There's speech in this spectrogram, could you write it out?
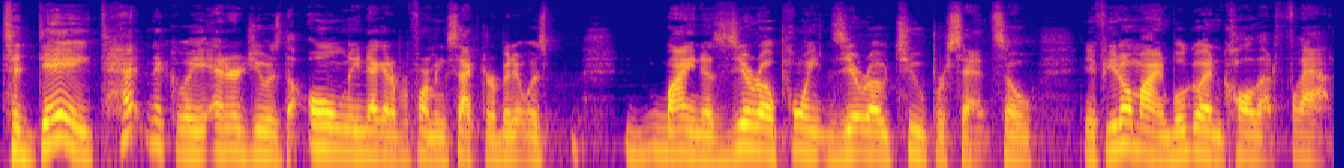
Today, technically, energy was the only negative performing sector, but it was minus 0.02%. So if you don't mind, we'll go ahead and call that flat.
